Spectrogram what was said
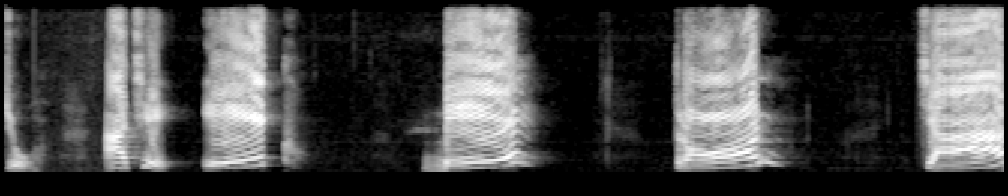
જો આ છે એક, બે, ત્રણ ચાર,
